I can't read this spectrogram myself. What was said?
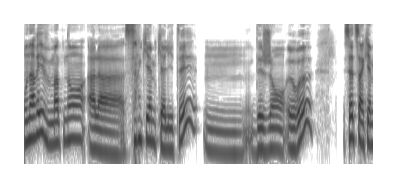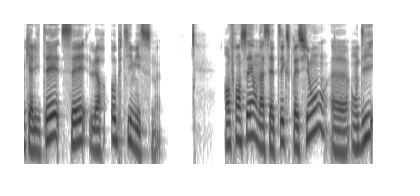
On arrive maintenant à la cinquième qualité hmm, des gens heureux. Cette cinquième qualité, c'est leur optimisme. En français, on a cette expression, euh, on dit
